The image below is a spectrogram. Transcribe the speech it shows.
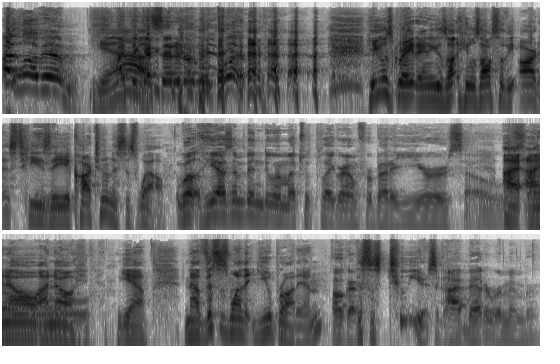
I love him. Yeah. I think I said it on the clip. He was great, and he was he was also the artist. He's a cartoonist as well. Well, he hasn't been doing much with Playground for about a year or so. I, I know, I so know. Yeah. Now this is one that you brought in. Okay. This is two years ago. I better remember.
